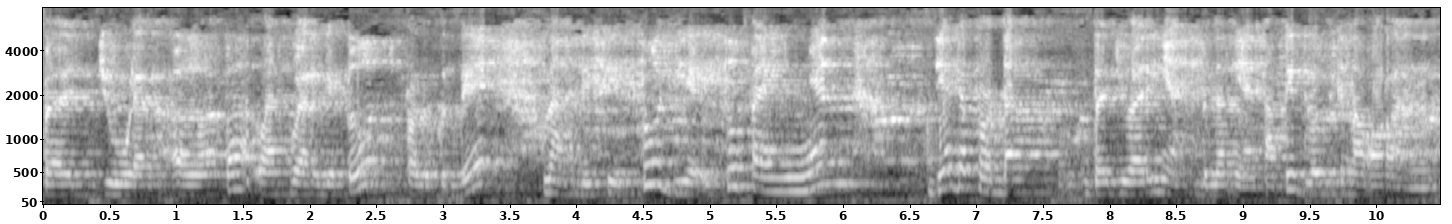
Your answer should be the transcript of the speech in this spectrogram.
baju uh, apa wear gitu produk gede. Nah di situ dia itu pengen dia ada produk baju harinya sebenarnya tapi belum dikenal orang.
